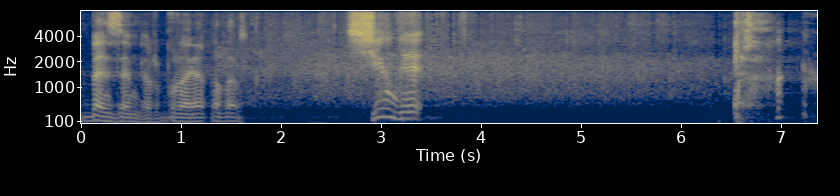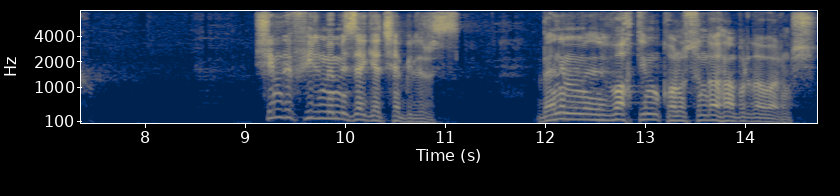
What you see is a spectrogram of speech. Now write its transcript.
benzemiyor buraya kadar. Şimdi Şimdi filmimize geçebiliriz. Benim e, vaktim konusunda ha burada varmış.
